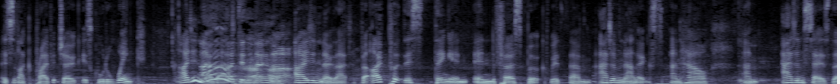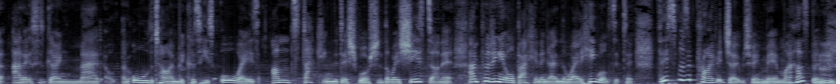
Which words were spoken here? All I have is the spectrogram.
it's like a private joke. It's called a wink. I didn't know oh, that. I didn't know Ah. that. I didn't know that, but I put this thing in in the first book with um, Adam and Alex, and how um, Adam says that Alex is going mad all the time because he's always unstacking the dishwasher the way she's done it and putting it all back in again the way he wants it to. This was a private joke between me and my husband. Mm.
